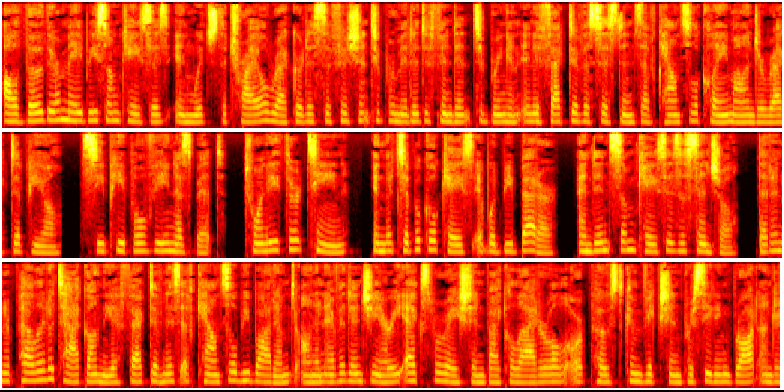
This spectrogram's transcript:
although there may be some cases in which the trial record is sufficient to permit a defendant to bring an ineffective assistance of counsel claim on direct appeal, see People v. Nesbitt, 2013, in the typical case it would be better, and in some cases essential that an appellate attack on the effectiveness of counsel be bottomed on an evidentiary expiration by collateral or post conviction proceeding brought under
